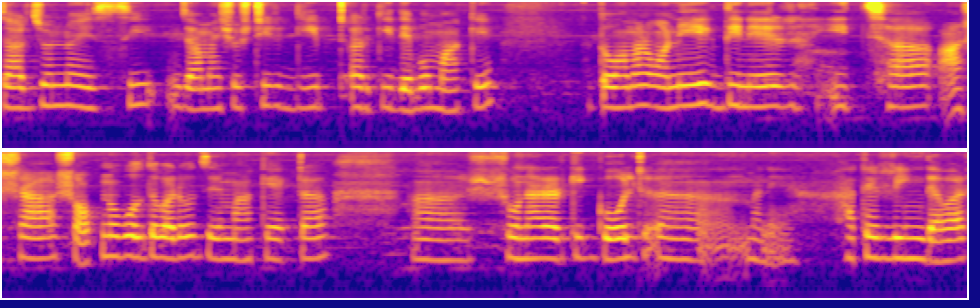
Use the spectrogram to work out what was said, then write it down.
যার জন্য এসেছি। জামাই ষষ্ঠীর গিফট আর কি দেবো মাকে। তো আমার অনেক দিনের ইচ্ছা, আশা, স্বপ্ন বলতে পারো যে মাকে একটা সোনার আর কি গোল্ড মানে হাতের রিং দেওয়ার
